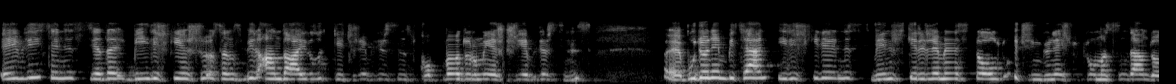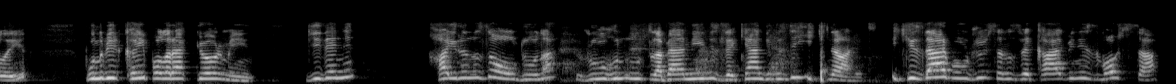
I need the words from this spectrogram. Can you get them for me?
evliyseniz ya da bir ilişki yaşıyorsanız bir anda ayrılık geçirebilirsiniz. Kopma durumu yaşayabilirsiniz. Ee, bu dönem biten ilişkileriniz Venüs gerilemesi de olduğu için güneş tutulmasından dolayı bunu bir kayıp olarak görmeyin. Gidenin hayrınıza olduğuna ruhunuzla, benliğinizle kendinizi ikna edin. İkizler burcuysanız ve kalbiniz boşsa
